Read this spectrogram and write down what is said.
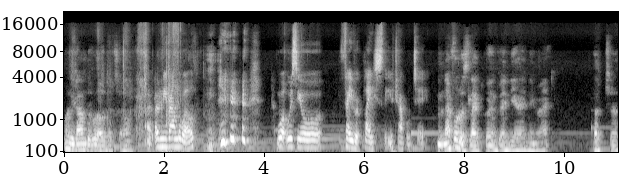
Only around the world, that's all. Uh, only around the world. what was your favourite place that you've travelled to? I mean, I've always liked going to India anyway, but uh,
